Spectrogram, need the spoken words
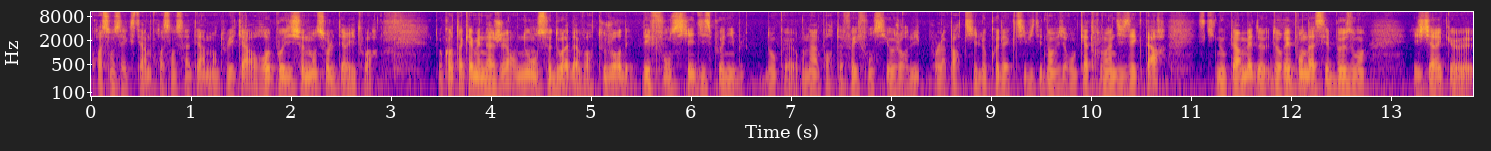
croissance externe, croissance interne, mais en tous les cas, repositionnement sur le territoire. Donc en tant qu'aménageur, nous, on se doit d'avoir toujours des, fonciers disponibles. Donc on a un portefeuille foncier aujourd'hui pour la partie locaux d'activité d'environ 90 hectares ce qui nous permet de, répondre à ces besoins. Et je dirais que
